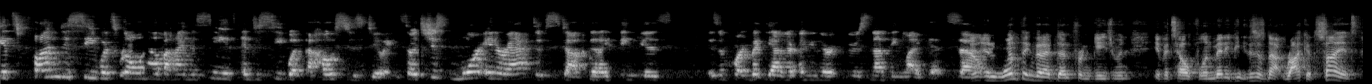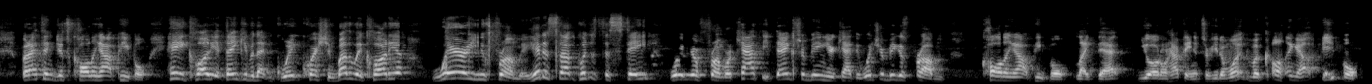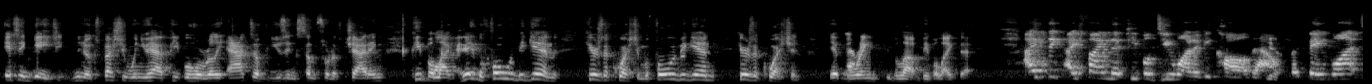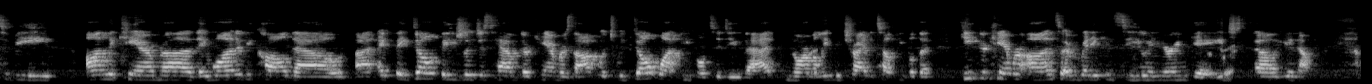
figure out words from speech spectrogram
it's fun to see what's going on behind the scenes and to see what the host is doing. So it's just more interactive stuff that I think is is important. But yeah, there, I mean, there, there's nothing like it. So, and, and, one thing that I've done for engagement, if it's helpful, and many people, this is not rocket science, but I think just calling out people. Hey, Claudia, thank you for that great question. By the way, Claudia, where are you from? Hit us up, put us the state where you're from. Or Kathy, thanks for being here, Kathy. What's your biggest problem? calling out people like that. You all don't have to answer if you don't want, but calling out people, it's engaging. You know, especially when you have people who are really active using some sort of chatting. People like, hey, before we begin, here's a question. Before we begin, here's a question. It yeah. brings people out, people like that. I think I find that people do want to be called out, yeah. but they want to be on the camera. They want to be called out. Uh, if they don't, they usually just have their cameras off, which we don't want people to do that. Normally, we try to tell people to keep your camera on so everybody can see you and you're engaged. So, you know.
